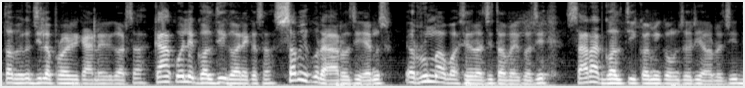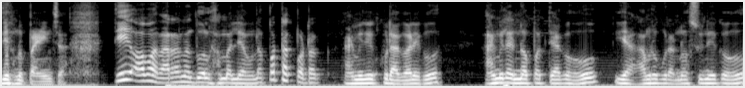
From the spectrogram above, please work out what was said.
तपाईँको जिल्ला प्रहरी कार्यालयले गर्छ। कहाँ कोहीले गल्ती गरेको छ सबै कुराहरू चाहिँ हेर्नुहोस्। रुममा बसेर चाहिँ तपाईँको चाहिँ सारा गल्ती कमी कमजोरीहरू चाहिँ देख्नु पाइन्छ। त्यही अवधारणा दोलखामा ल्याउँदा पटक पटक हामीले कुरा गरेको हामीलाई नपत्याएको हो या हाम्रो कुरा नसुनेको हो।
